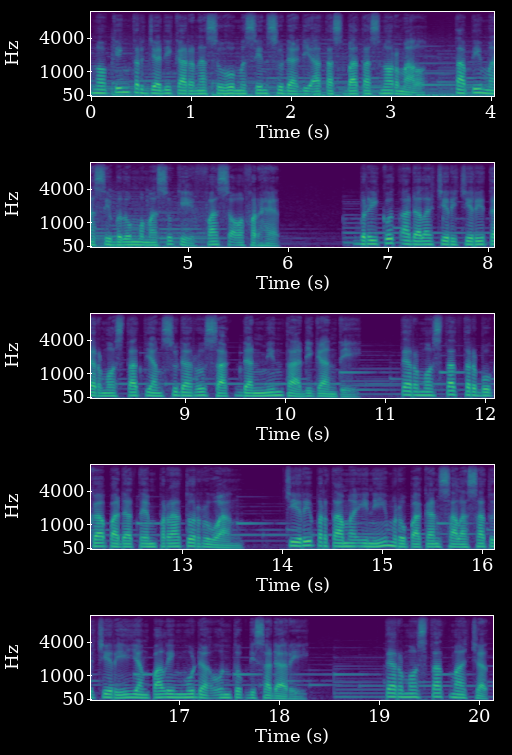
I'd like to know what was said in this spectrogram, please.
Knocking terjadi karena suhu mesin sudah di atas batas normal, tapi masih belum memasuki fase overhead. Berikut adalah ciri-ciri termostat yang sudah rusak dan minta diganti. Termostat terbuka pada temperatur ruang. Ciri pertama ini merupakan salah satu ciri yang paling mudah untuk disadari. Termostat macet,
